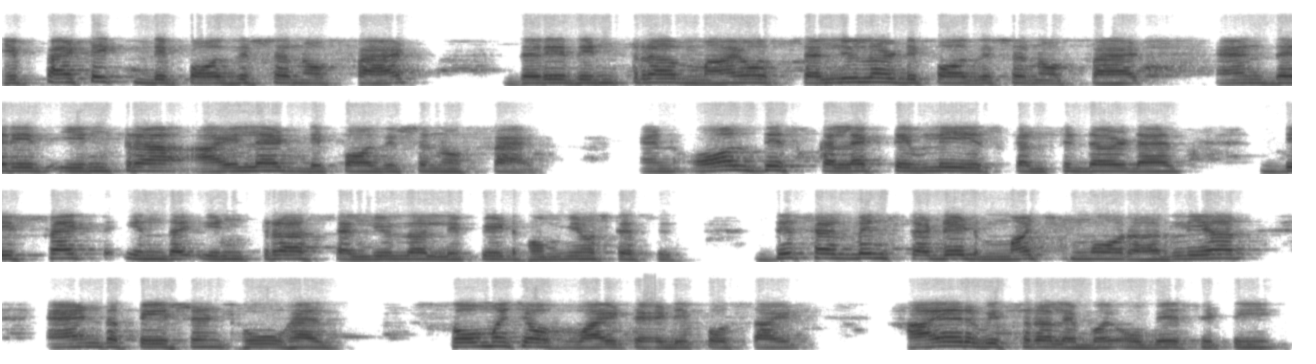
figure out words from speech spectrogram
hepatic deposition of fat, there is intramyocellular deposition of fat, and there is intra-islet deposition of fat. And all this collectively is considered as defect in the intracellular lipid homeostasis. This has been studied much more earlier and the patient who has so much of white adipocyte, higher visceral obesity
